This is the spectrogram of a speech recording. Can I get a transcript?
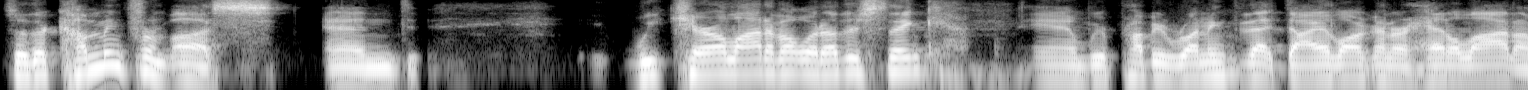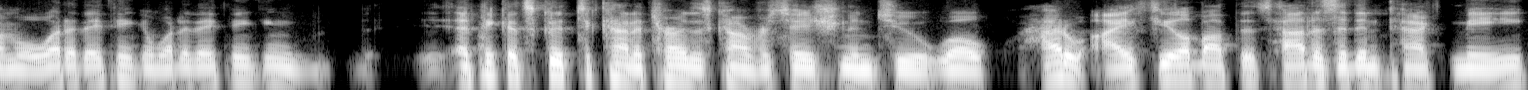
So they're coming from us, and we care a lot about what others think. And we're probably running through that dialogue on our head a lot on, well, what are they thinking? What are they thinking? I think it's good to kind of turn this conversation into, well, how do I feel about this? How does it impact me?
